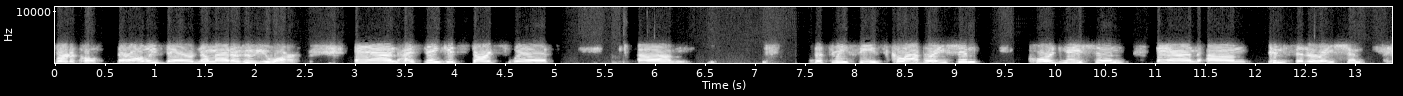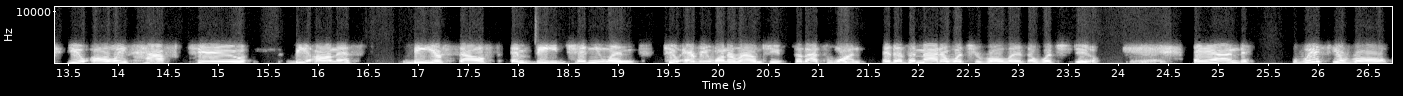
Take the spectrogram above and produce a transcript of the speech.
vertical. They're always there, no matter who you are. And I think it starts with um, the three C's collaboration, coordination, and um, consideration. You always have to be honest, be yourself, and be genuine to everyone around you. So that's one. It doesn't matter what your role is or what you do. And with your role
